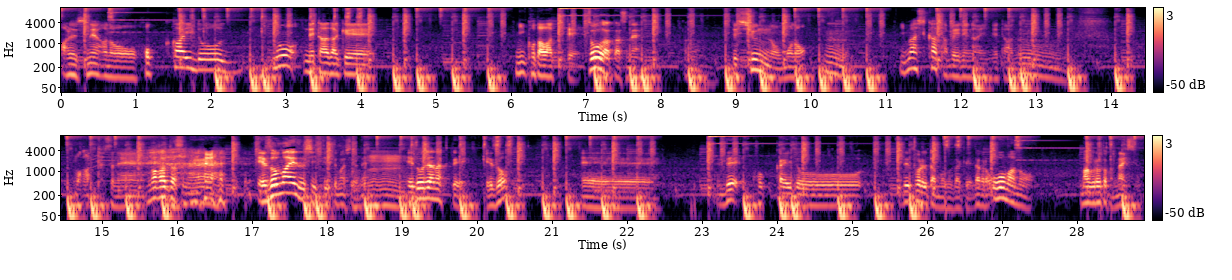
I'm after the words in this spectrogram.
あれですね。あの北海道のネタだけにこだわって、そうだったですねで旬のもの、うん、うん今しか食べれないネタでうまかったですね。うまかったですね 蝦夷前寿司って言ってましたようねん。江戸じゃなくて蝦夷えーで北海道で取れたものだけだから大間のマグロとかないですよね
